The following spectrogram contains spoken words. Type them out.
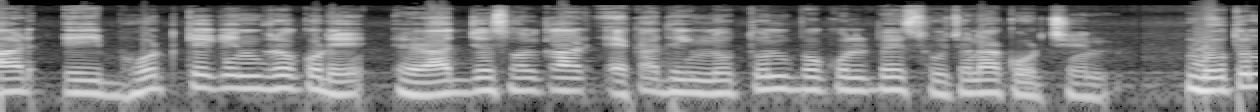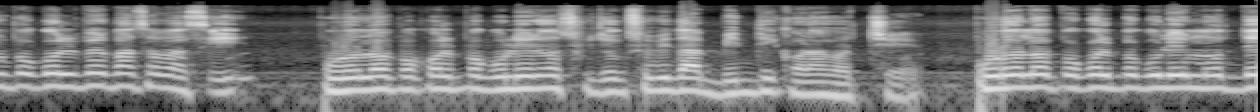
আর এই ভোটকে কেন্দ্র করে রাজ্য সরকার একাধিক নতুন প্রকল্পের সূচনা করছেন। নতুন প্রকল্পের পাশাপাশি পুরনো প্রকল্পগুলিরও সুযোগ সুবিধা বৃদ্ধি করা হচ্ছে। পুরনো প্রকল্পগুলির মধ্যে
